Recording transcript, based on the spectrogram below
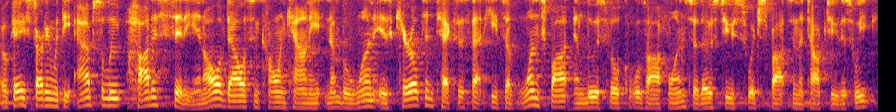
Okay, starting with the absolute hottest city in all of Dallas and Collin County, number one is Carrollton, Texas. That heats up one spot, and Lewisville cools off one. So those two switch spots in the top two this week.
